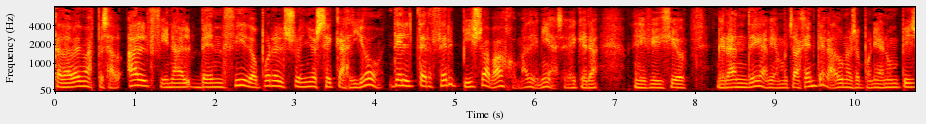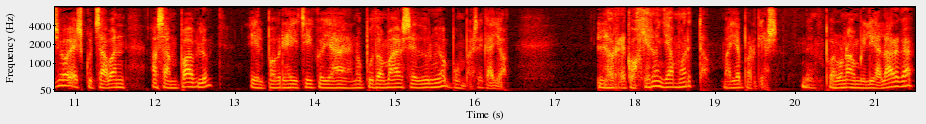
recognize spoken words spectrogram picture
cada vez más pesado. Al final, vencido por el sueño, se cayó del tercer piso abajo. Madre mía, se ve que era un edificio grande, había mucha gente, cada uno se ponía en un piso, escuchaban a San Pablo y el pobre chico ya no pudo más, se durmió, pumba, se cayó. Lo recogieron ya muerto, vaya por Dios. Por una humilía larga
